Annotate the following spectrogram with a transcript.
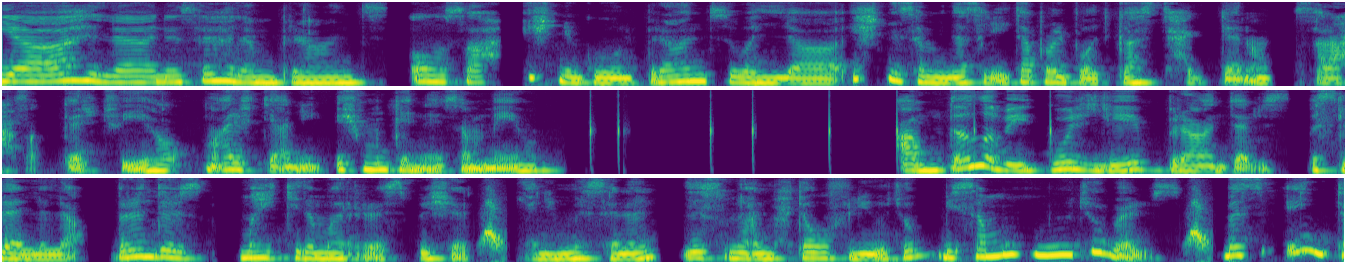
يا أهلا وسهلا brands أوه صح إيش نقول brands ولا إيش نسمي الناس اللي يتابعوا البودكاست حقنا؟ صراحة فكرت فيها ما عرفت يعني إيش ممكن نسميهم. عبد الله بيقول لي branders. بس لا لا لا. branders ما هي كده مرة special يعني مثلا زي صناع المحتوى في اليوتيوب بيسموهم YouTubers. بس أنت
